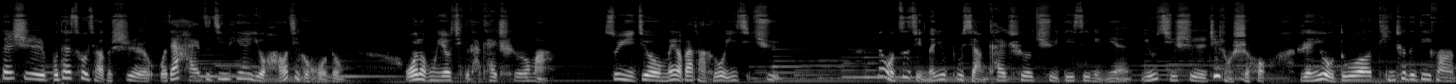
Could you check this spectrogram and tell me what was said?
但是不太凑巧的是，我家孩子今天有好几个活动，我老公要去给他开车嘛，所以就没有办法和我一起去。我自己呢，又不想开车去 DC 里面，尤其是这种时候人又多，停车的地方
